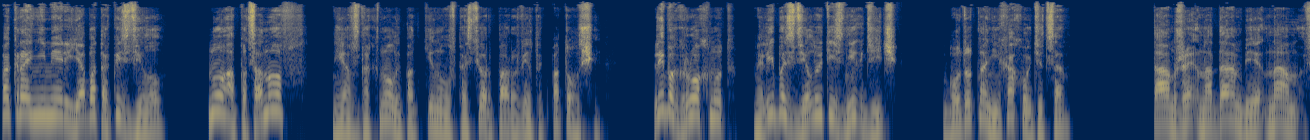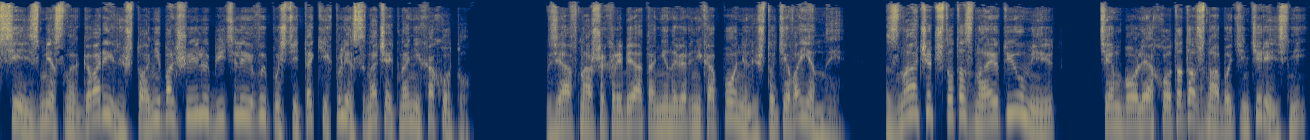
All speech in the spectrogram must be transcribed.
По крайней мере, я бы так и сделал. Ну, а пацанов...» Я вздохнул и подкинул в костер пару веток потолще. «Либо грохнут, либо сделают из них дичь. Будут на них охотиться. Там же, на дамбе, нам все из местных говорили, что они большие любители выпустить таких в лес и начать на них охоту. Взяв наших ребят, они наверняка поняли, что те военные. Значит, что-то знают и умеют. Тем более охота должна быть интересней.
